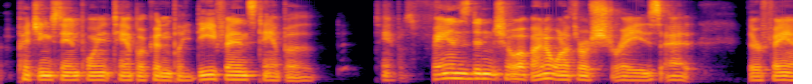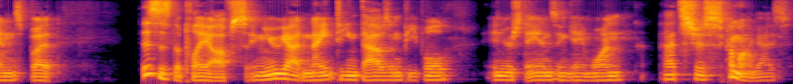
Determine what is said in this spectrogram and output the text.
a pitching standpoint. Tampa couldn't play defense. Tampa Tampa's fans didn't show up. I don't want to throw strays at their fans, but this is the playoffs and you got 19,000 people in your stands in game one. That's just, come on, guys.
